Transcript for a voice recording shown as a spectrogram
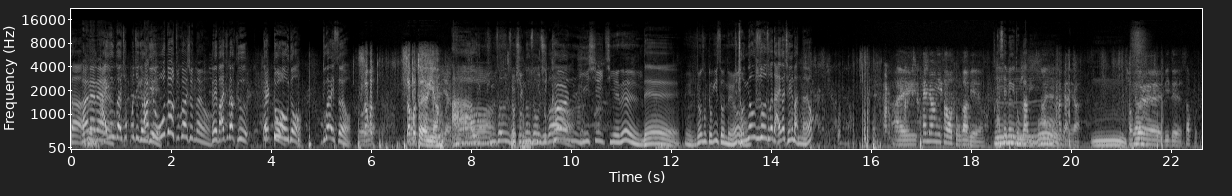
아, 네네. IM과의 첫 번째 아, 경기. 그 오더 누가 하셨나요? 네 마지막 그 backdoor backdoor. 오더 누가 했어요? 서포, 서포터 형이요. 아, 아, 우리 귤 선수, 역시 정명수 선수가 무식한 initiating에는 네. 예, 이런 성격이 있었네요. 정명수 선수가 나이가 제일 많나요? 아이, 세 명이서 동갑이에요. 아 세 명이 음, 동갑이고. 아니, 합이 아니라. 음 정글, mid, support.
